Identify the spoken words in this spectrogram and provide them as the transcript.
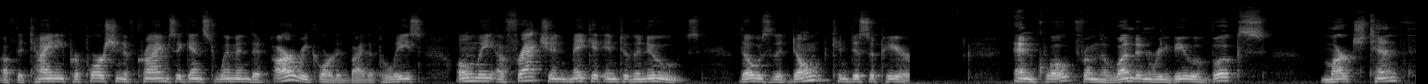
Of the tiny proportion of crimes against women that are recorded by the police, only a fraction make it into the news. Those that don't can disappear. End quote from the London Review of Books, March 10th,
